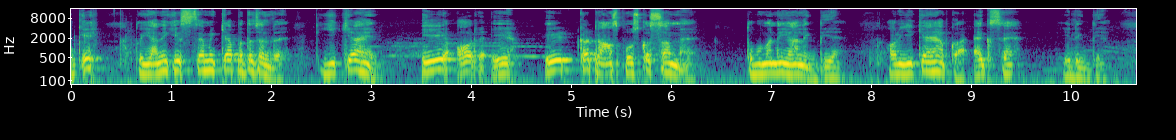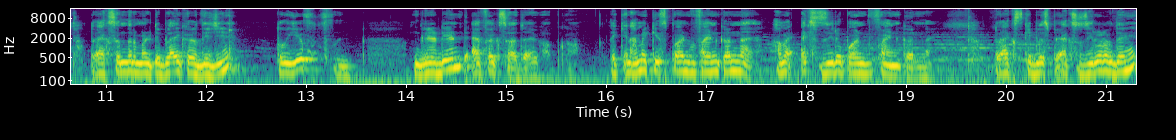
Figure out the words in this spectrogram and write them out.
ओके तो यानी कि इससे हमें क्या पता चल रहा है कि ये क्या है? ए और ए ए का ट्रांसपोज का सम है। तो वो मैंने यहाँ लिख दिया है। और ये क्या है आपका? एक्स है। ये लिख दिया तो एक्स अंदर मल्टीप्लाई कर दीजिए तो ये ग्रेडियंट एफ़ एक्स आ जाएगा आपका। लेकिन हमें किस पॉइंट पे फाइंड करना है? हमें एक्स ज़ीरो पॉइंट पे फाइंड करना है। तो एक्स के प्लेस पे एक्स ज़ीरो रख देंगे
